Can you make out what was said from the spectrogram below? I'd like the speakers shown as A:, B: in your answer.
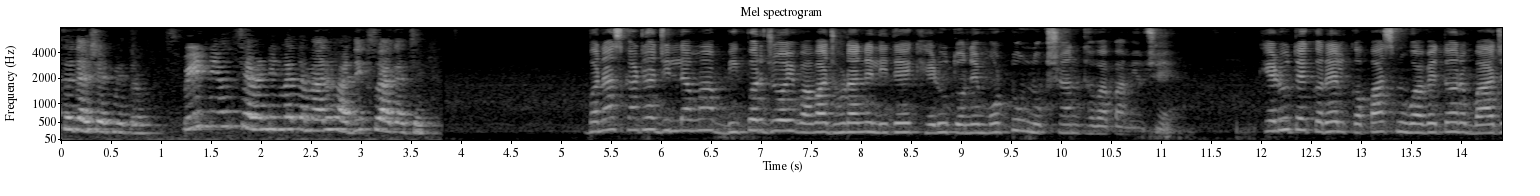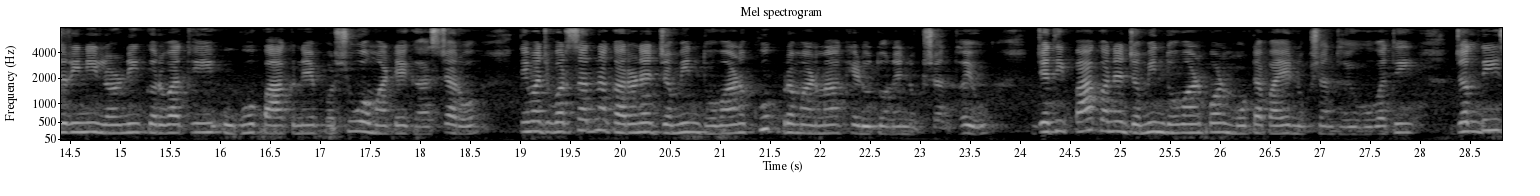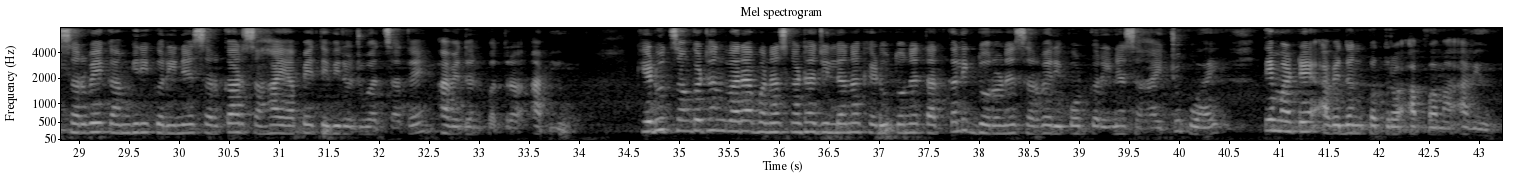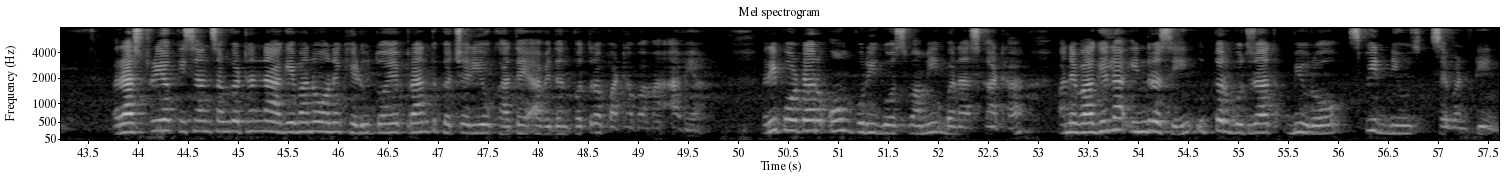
A: નમસ્તે દર્શક મિત્રો. સ્પીડ ન્યૂઝ સેવન્ટીનમાં તમારું હાર્દિક સ્વાગત છે.
B: બનાસકાંઠા જિલ્લામાં બીપરજોય વાવાઝોડાને લીધે ખેડૂતોને મોટું નુકસાન થવા પામ્યું છે. ખેડૂતે કરેલ કપાસનું વાવેતર, બાજરીની લણણી કરવાથી ઊભો પાકને પશુઓ માટે ઘાસચારો તેમજ વરસાદના કારણે જમીન ધોવાણ ખૂબ પ્રમાણમાં ખેડૂતોને નુકસાન થયું. જેથી પાક અને જમીન ધોવાણ પણ મોટા પાયે નુકસાન થયું હોવાથી જલ્દી સર્વે કામગીરી કરીને સરકાર સહાય આપે તેવી રજૂઆત સાથે આવેદનપત્ર આપ્યું. ખેડૂત સંગઠન દ્વારા બનાસકાંઠા જિલ્લાના ખેડૂતોને તાત્કાલિક ધોરણે સર્વે રિપોર્ટ કરીને સહાય ચૂકવાય તે માટે આવેદનપત્ર આપવામાં આવ્યું. રાષ્ટ્રીય કિસાન સંગઠનના આગેવાનો અને ખેડૂતોએ પ્રાંત કચેરીઓ ખાતે આવેદનપત્ર પાઠવવામાં આવ્યા. રિપોર્ટર ઓમપુરી ગોસ્વામી, બનાસકાંઠા અને વાઘેલા ઇન્દ્રસિંહ, ઉત્તર Gujarat bureau, speed news seventeen.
